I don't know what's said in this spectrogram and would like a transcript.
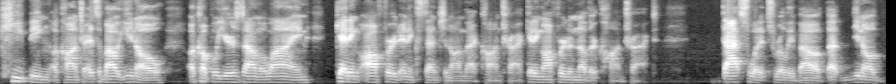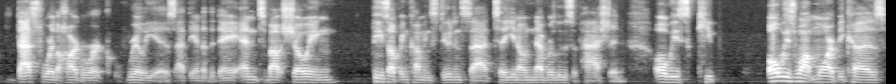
keeping a contract. It's about, you know, a couple years down the line, getting offered an extension on that contract, getting offered another contract. That's what it's really about. That, you know, that's where the hard work really is at the end of the day. And it's about showing these up and coming students that to, you know, never lose a passion, always keep, always want more because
